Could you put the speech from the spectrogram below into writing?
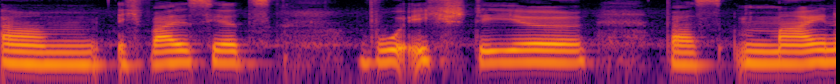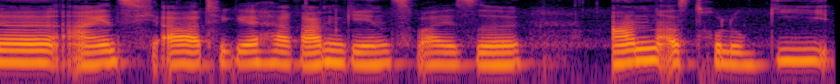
Ähm, ich weiß jetzt, wo ich stehe, was meine einzigartige Herangehensweise an Astrologie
